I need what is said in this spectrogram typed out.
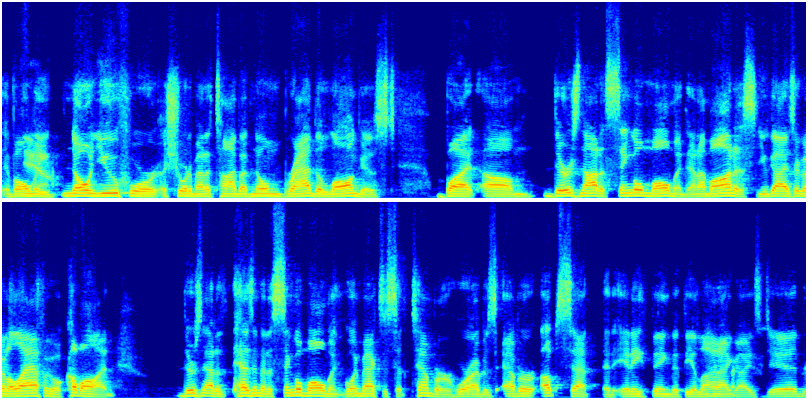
have only yeah. known you for a short amount of time i've known brad the longest but um, there's not a single moment and i'm honest you guys are going to laugh and go come on there's not a, hasn't been a single moment going back to september where i was ever upset at anything that the illini guys did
